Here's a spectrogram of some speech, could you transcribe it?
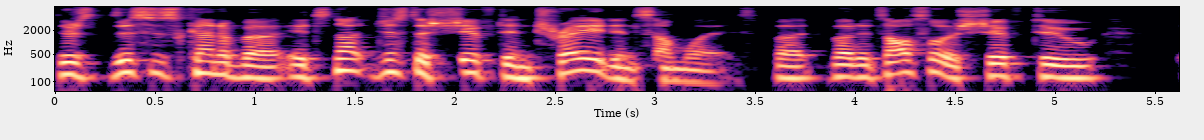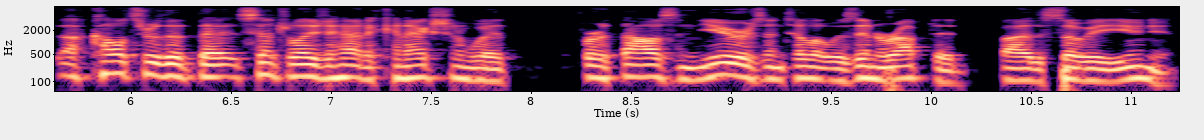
there's this is kind of a. It's not just a shift in trade in some ways, but but it's also a shift to a culture that the Central Asia had a connection with for a thousand years until it was interrupted by the Soviet Union.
